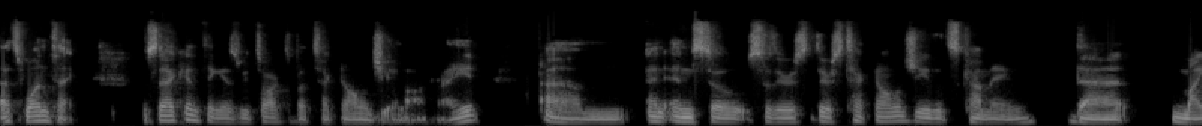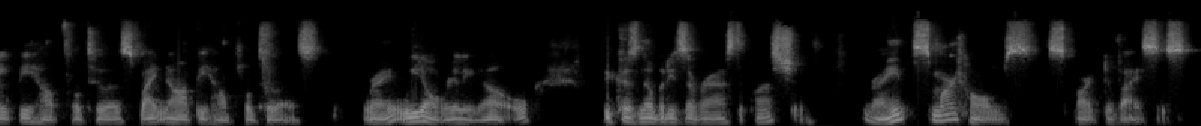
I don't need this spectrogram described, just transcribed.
That's one thing. The second thing is we talked about technology a lot, right? Um, and and so so there's there's technology that's coming that might be helpful to us, might not be helpful to us, right? We don't really know because nobody's ever asked the question, right? Smart homes, smart devices,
